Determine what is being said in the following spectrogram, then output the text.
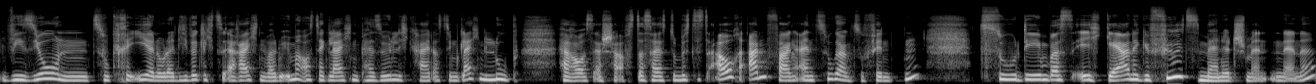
Visionen zu kreieren oder die wirklich zu erreichen, weil du immer aus der gleichen Persönlichkeit, aus dem gleichen Loop heraus erschaffst. Das heißt, du müsstest auch anfangen, einen Zugang zu finden zu dem, was ich gerne Gefühlsmanagement nenne.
